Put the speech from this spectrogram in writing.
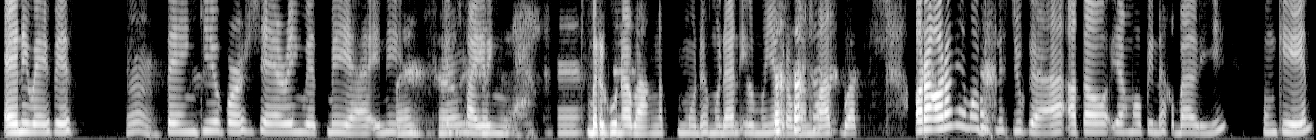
Anyway Fis Hmm. Thank you for sharing with me ya. Ini inspiring ya. Berguna banget. Mudah-mudahan ilmunya bermanfaat buat orang-orang yang mau bisnis juga atau yang mau pindah ke Bali, mungkin.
